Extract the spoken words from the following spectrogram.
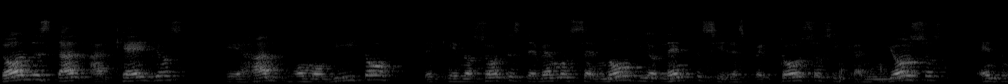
¿Dónde están aquellos que han promovido de que nosotros debemos ser no violentos y respetuosos y cariñosos entre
